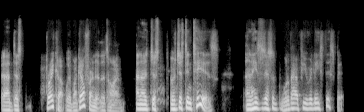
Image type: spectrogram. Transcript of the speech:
I had this breakup with my girlfriend at the time and I just I was just in tears. And he suggested, "What about if you release this bit?"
